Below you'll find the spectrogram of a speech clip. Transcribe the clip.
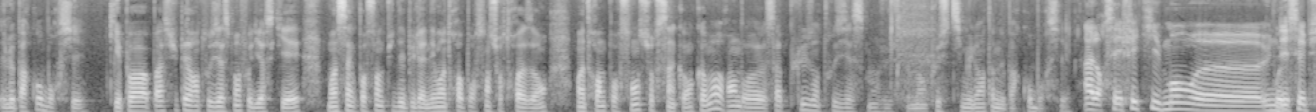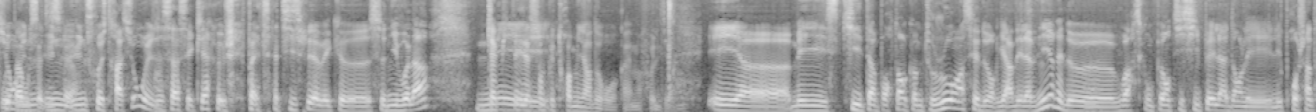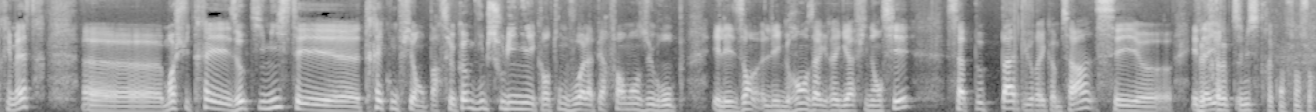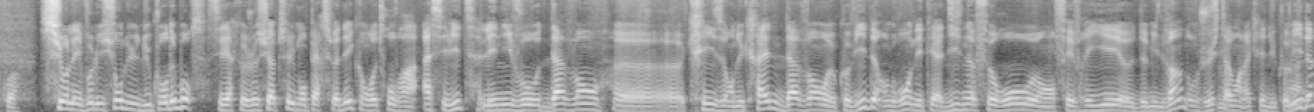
le parcours boursier qui n'est pas, pas super enthousiasmant, il faut dire ce qui est. Moins 5% depuis le début de l'année, moins 3% sur 3 ans, moins 30% sur 5 ans. Comment rendre ça plus enthousiasmant, justement, plus stimulant en termes de parcours boursier? Alors, c'est effectivement euh, une déception, une, frustration. Et ça, c'est clair que je ne vais pas être satisfait avec euh, ce niveau-là. Capitalisation de plus de 3 milliards d'euros, quand même, il faut le dire. Et, euh, mais ce qui est important, comme toujours, hein, c'est de regarder l'avenir et de voir ce qu'on peut anticiper là dans les, les prochains trimestres. moi, je suis très optimiste et très confiant parce que, comme comme vous le soulignez, quand on voit la performance du groupe et les, les grands agrégats financiers, ça ne peut pas durer comme ça. C'est euh, et d'ailleurs très optimiste, très confiant sur quoi? Sur l'évolution du, cours de bourse. C'est-à-dire que je suis absolument persuadé qu'on retrouvera assez vite les niveaux d'avant euh, crise en Ukraine, d'avant euh, Covid. En gros, on était à 19 euros en février 2020, donc juste mm. avant la crise du Covid.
